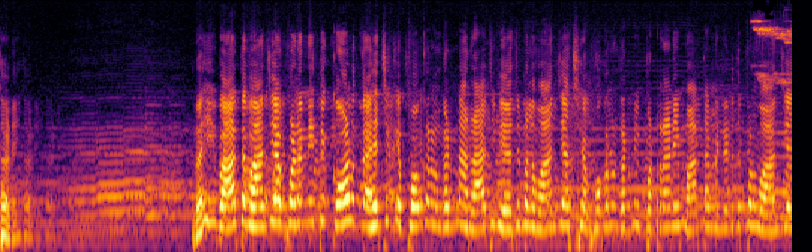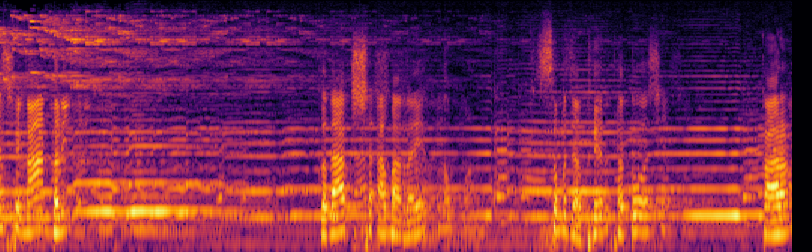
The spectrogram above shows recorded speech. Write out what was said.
ધણી. રહી વાત વાંચ્યા, પણ તે કોણ કહે છે કે પોકરણગઢના રાજવી અજમલ વાંચ્યા છે? પોકરણગઢની પટરાણી માતા મિનડ પણ વાંચ્યા છે. ના ધણી. કદાચ આમાં રયતનો પણ સમજા ફેર થતો હશે. કારણ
